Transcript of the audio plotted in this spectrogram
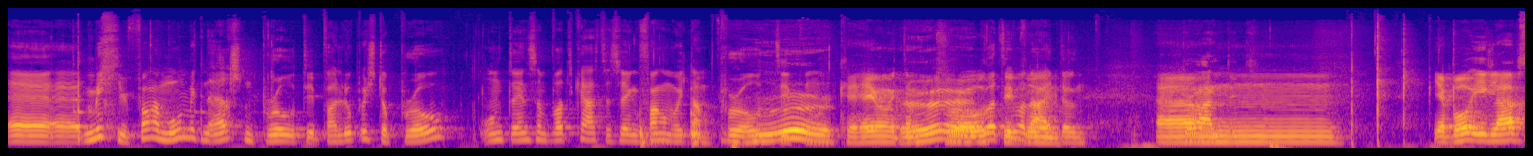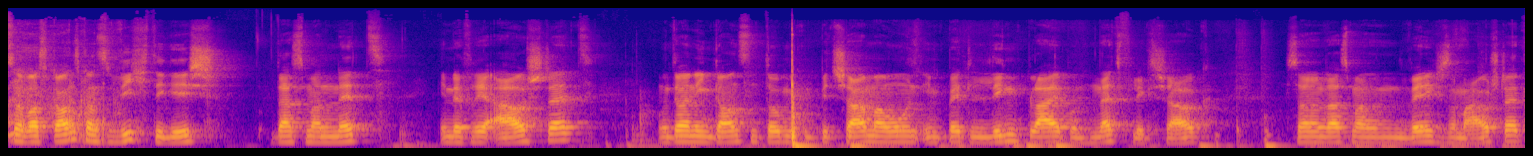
äh, Michi, fangen wir an mit dem ersten Pro-Tipp, weil du bist der Pro unter unserem Podcast, deswegen fangen wir mit einem Pro-Tipp an. Okay, hey, mit dem Äh, gute Pro-Tipp. Überleitung. Ähm, ja, boah, ich glaube, so was ganz, ganz wichtig ist, dass man nicht in der Früh aussteht und dann den ganzen Tag mit dem Pyjama und im Bett liegen bleibt und Netflix schaut, sondern dass man wenigstens am aussteht.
